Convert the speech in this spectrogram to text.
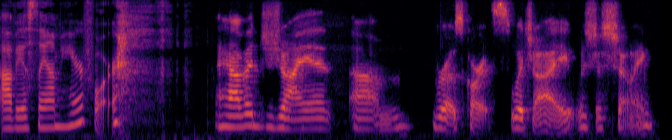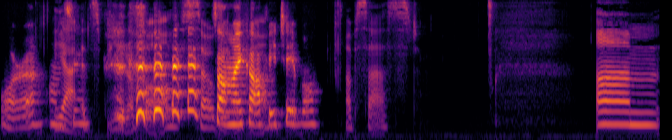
obviously I'm here for. I have a giant um, rose quartz, which I was just showing Laura. yeah, Zoom. it's beautiful. So it's beautiful. on my coffee table. Obsessed. Um,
